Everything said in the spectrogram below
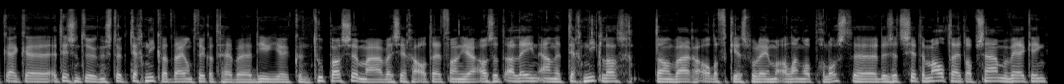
kijk, het is natuurlijk een stuk techniek wat wij ontwikkeld hebben die je kunt toepassen. Maar wij zeggen altijd van ja, als het alleen aan de techniek lag, dan waren alle verkeersproblemen al lang opgelost. opgelost. Dus het zit hem altijd op samenwerking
